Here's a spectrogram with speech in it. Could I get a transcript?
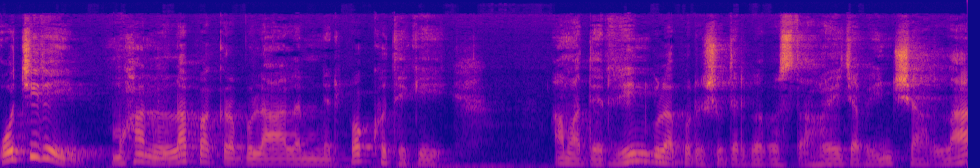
অচিরেই মহান আল্লাহ পাক রব্বুল আলমিনের পক্ষ থেকে আমাদের ঋণগুলা পরিশোধের ব্যবস্থা হয়ে যাবে ইনশাআল্লাহ।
